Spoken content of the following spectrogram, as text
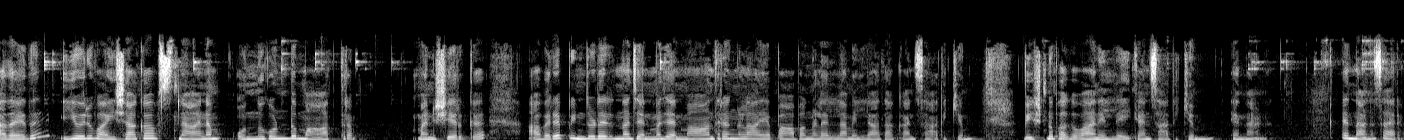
അതായത് ഈ ഒരു വൈശാഖ സ്നാനം ഒന്നുകൊണ്ട് മാത്രം മനുഷ്യർക്ക് അവരെ പിന്തുടരുന്ന ജന്മജന്മാന്തരങ്ങളായ പാപങ്ങളെല്ലാം ഇല്ലാതാക്കാൻ സാധിക്കും വിഷ്ണു ഭഗവാനിൽ ലയിക്കാൻ സാധിക്കും എന്നാണ്. എന്നാണ് സാരം.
